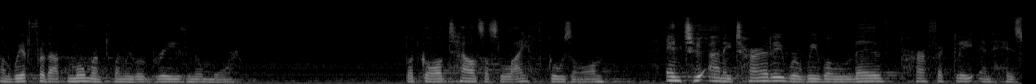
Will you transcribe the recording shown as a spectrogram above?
and wait for that moment when we will breathe no more. But God tells us life goes on into an eternity where we will live perfectly in His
